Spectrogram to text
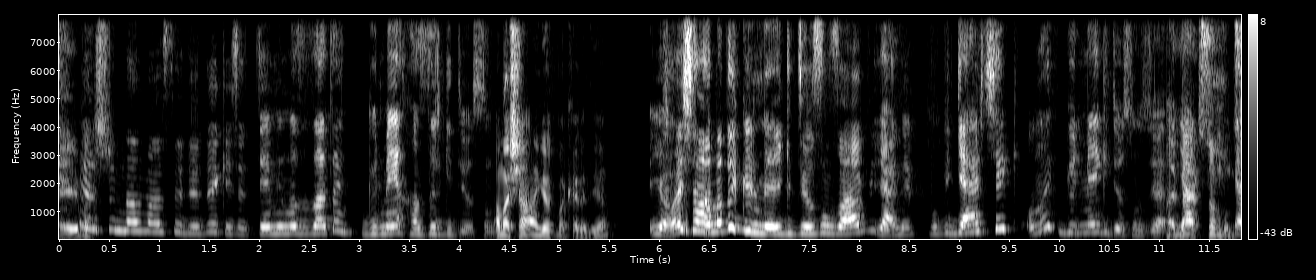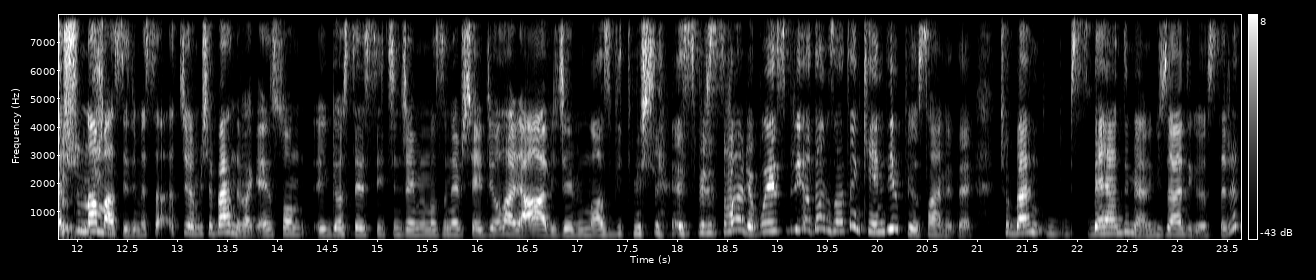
Eyvah. şundan bahsediyor. Diyor ki işte Cem Yılmaz'a zaten gülmeye hazır gidiyorsun. Ama Şahan Gökbakar'ı diyor. Yo Şahan'a da gülmeye gidiyorsunuz abi. Yani bu bir gerçek. Ona gülmeye gidiyorsunuz diyor. Hayır, Ya- Bergson bunu Ya şundan işte. bahsedeyim mesela atıyorum işte ben de bak en son e, gösterisi için Cem Yılmaz'ın hep şey diyorlar ya abi Cem Yılmaz bitmiş esprisi var ya bu espriyi adam zaten kendi yapıyor sahnede. Çok ben beğendim yani güzeldi gösteri.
